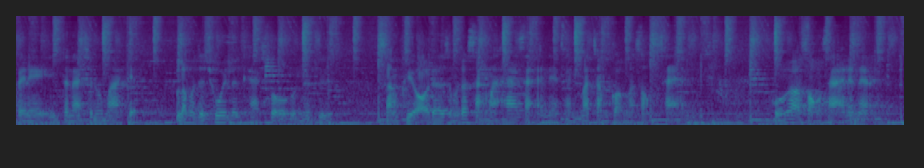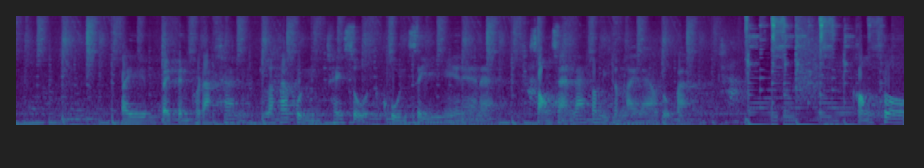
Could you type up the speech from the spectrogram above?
ไปใน international market แล้วมันจะช่วยเรื่อง cash flow คุณก็คือ สั่งพรีออเดอร์สมมติถ้าสั่งมา5 0 0แสนเนี่ยแทนมัดจำก่อนมา 2 0 0แสนคุณก็เอา2 0 0แสนนั่นเนี่ยไปไปเป็นโปรดักชันแล้วถ้าคุณใช้สูตรคูณ 4 อย่างนี้เนี่ยนะสองแสนแรกก็มีกำไรแล้วถูกปะค่ะ ของ Flow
